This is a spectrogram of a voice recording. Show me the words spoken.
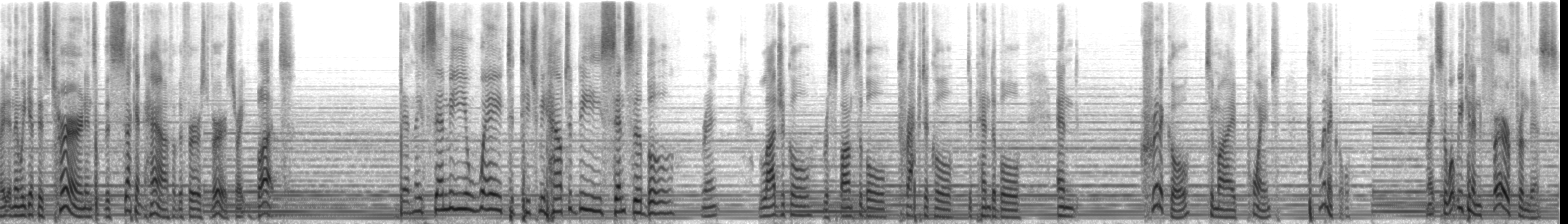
right? And then we get this turn into the second half of the first verse, right? But then they send me away to teach me how to be sensible, right? Logical, responsible, practical, dependable, and critical to my point, clinical, right? So what we can infer from this,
